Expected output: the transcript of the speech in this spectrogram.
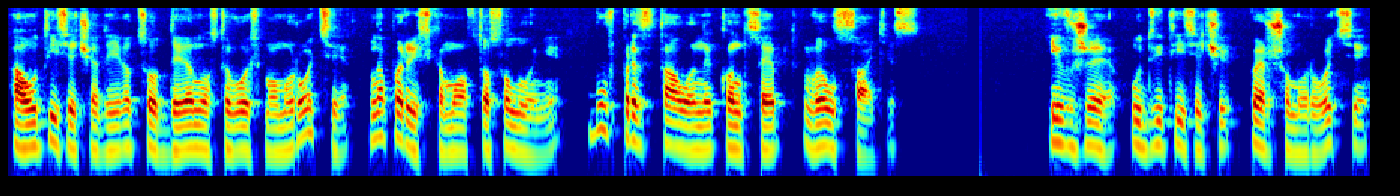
А у 1998 році на Паризькому автосалоні був представлений концепт Velsatis. І вже у 2001 році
